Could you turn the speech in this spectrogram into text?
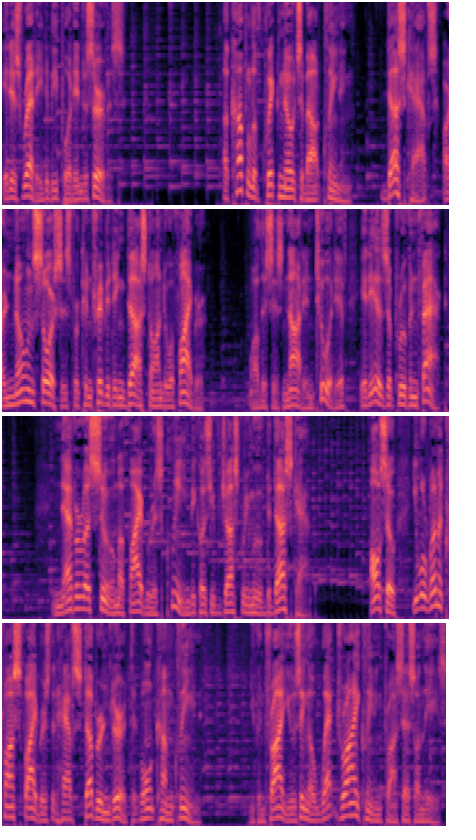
it is ready to be put into service. A couple of quick notes about cleaning. Dust caps are known sources for contributing dust onto a fiber. While this is not intuitive, it is a proven fact. Never assume a fiber is clean because you've just removed a dust cap. Also, you will run across fibers that have stubborn dirt that won't come clean. You can try using a wet dry cleaning process on these.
